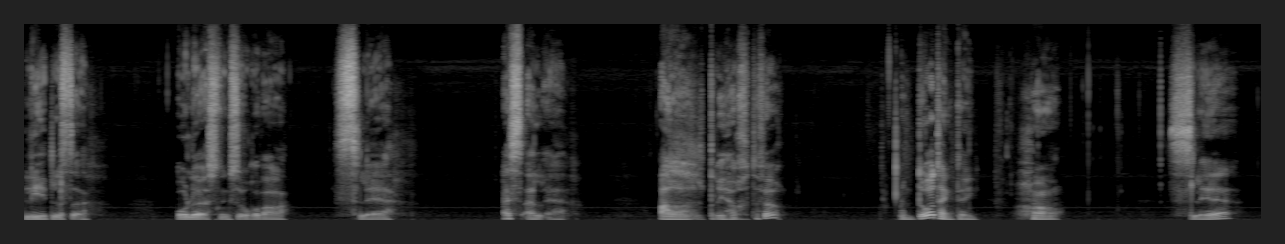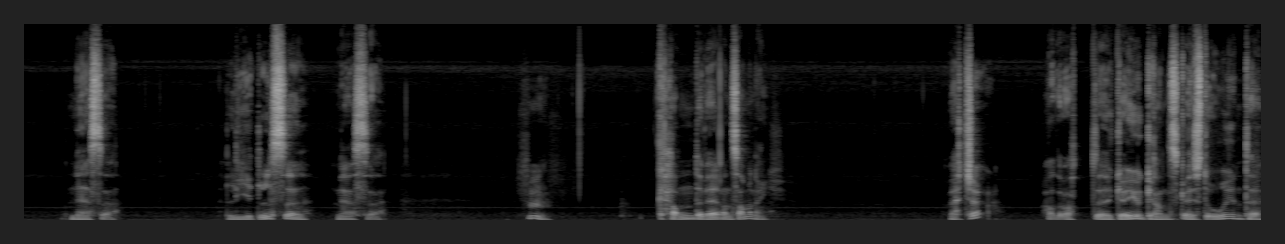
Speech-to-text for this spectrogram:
lidelse. Og løsningsordet var SLE. SLE. Aldri hørt det før. Da tenkte jeg ha, Slenese. Lidelsenese. Hm. Kan det være en sammenheng? Vet ikke. Hadde vært eh, gøy å granske historien til,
